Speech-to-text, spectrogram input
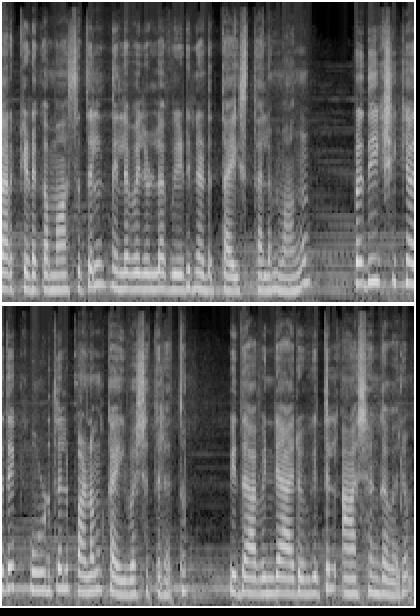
കർക്കിടക മാസത്തിൽ നിലവിലുള്ള വീടിനടുത്തായി സ്ഥലം വാങ്ങും. പ്രതീക്ഷിക്കാതെ കൂടുതൽ പണം കൈവശത്തിലെത്തും. പിതാവിന്റെ ആരോഗ്യത്തിൽ ആശങ്ക വരും.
